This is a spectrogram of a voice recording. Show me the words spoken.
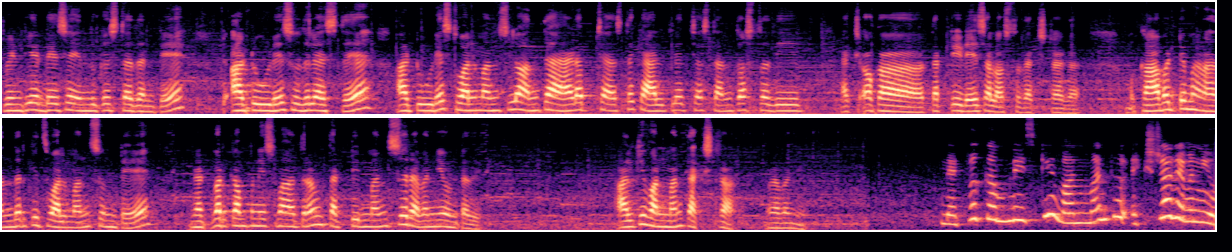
ట్వంటీ ఎయిట్ డేసే ఎందుకు ఇస్తుందంటే ఆ టూ డేస్ వదిలేస్తే ఆ టూ డేస్ ట్వెల్వ్ మంత్స్లో అంతా యాడప్ చేస్తే క్యాలిక్యులేట్ చేస్తే ఎంత వస్తుంది? ఎక్స్ ఒక థర్టీ డేస్ అలా వస్తుంది ఎక్స్ట్రాగా. కాబట్టి మన అందరికీ ట్వెల్వ్ మంత్స్ ఉంటే నెట్వర్క్ కంపెనీస్ మాత్రం థర్టీన్ మంత్స్ రెవెన్యూ ఉంటుంది. వాళ్ళకి one month extra. Revenue network కంపెనీస్కి వన్ మంత్ ఎక్స్ట్రా రెవెన్యూ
